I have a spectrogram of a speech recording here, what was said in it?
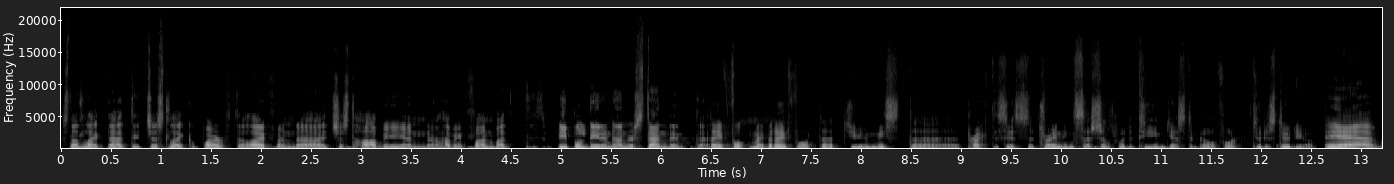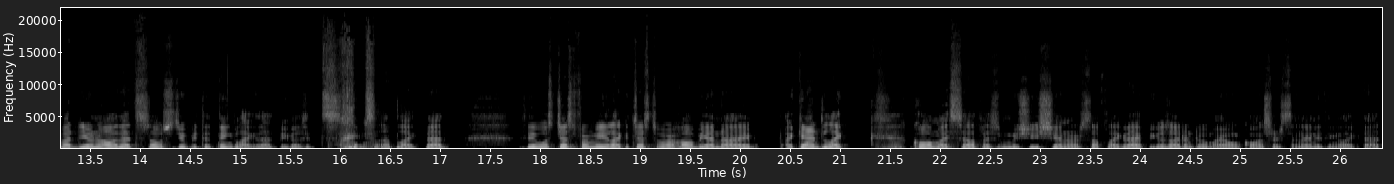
it's not like that it's just like a part of the life and uh, it's just hobby and uh, having fun but people didn't understand it that They thought maybe they thought that you missed the practices, the training sessions with the team just to go for to the studio. Yeah, but you know that's so stupid to think like that because it's it's not like that. It was just for me, like just for a hobby, and I I can't like call myself as a musician or stuff like that because I don't do my own concerts and anything like that.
